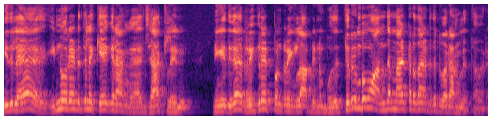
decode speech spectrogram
இதில் இன்னொரு இடத்துல கேட்குறாங்க ஜாக்லின் நீங்கள் இதுக்காக ரிக்ரெட் பண்ணுறீங்களா அப்படின்னும் போது திரும்பவும் அந்த மேட்டர் தான் எடுத்துகிட்டு வராங்களே தவிர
